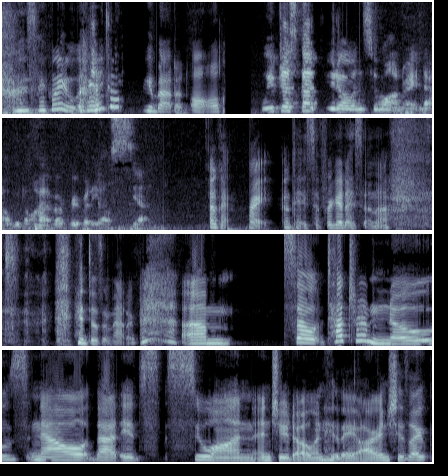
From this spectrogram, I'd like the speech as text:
I was like, wait, I don't see that at all. We've just got Joo-Doh and Suwon right now. We don't have everybody else yet. Okay, right. Okay, so forget I said that. it doesn't matter. Um, so Tetra knows now that it's Suwon and Joo-Doh and who they are, and she's like,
